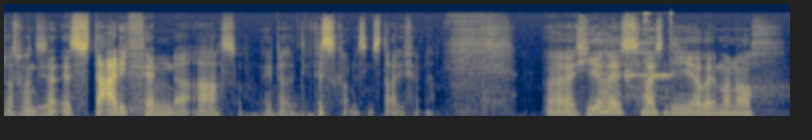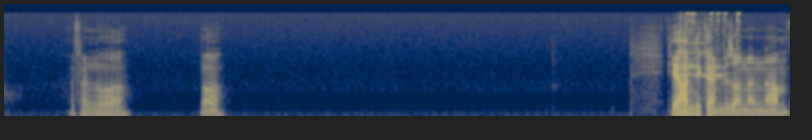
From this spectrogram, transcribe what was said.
Was wollen sie sagen? Ist Star Defender. Ach so. Nee, da, die Viscount ist ein Star Defender. Äh, hier heißt, heißen die aber immer noch einfach nur. Oh. Hier haben die keinen besonderen Namen.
